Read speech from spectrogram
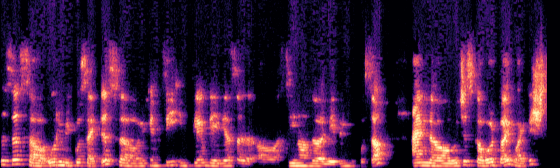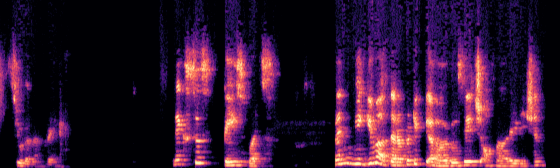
This is uh, oral mucositis. Uh, you can see inflamed areas are seen on the labial mucosa and uh, which is covered by whitish pseudomembrane. Next is taste buds. When we give a therapeutic uh, dosage of uh, radiation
